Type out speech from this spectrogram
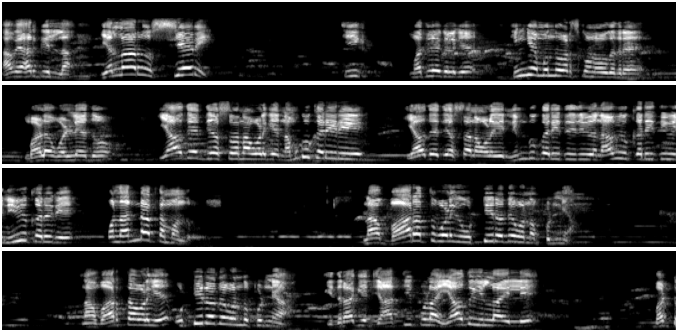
ನಾವು ಯಾರಿಗೂ ಇಲ್ಲ ಎಲ್ಲರೂ ಸೇರಿ ಈ ಮದುವೆಗಳಿಗೆ ಹಿಂಗೆ ಮುಂದುವರ್ಸ್ಕೊಂಡು ಹೋಗಿದ್ರೆ ಬಹಳ ಒಳ್ಳೆಯದು ಯಾವುದೇ ದೇವಸ್ಥಾನ ಒಳಗೆ ನಮಗೂ ಕರೀರಿ, ಯಾವುದೇ ದೇವಸ್ಥಾನ ಒಳಗೆ ನಿಮಗೂ ಕರೀತಿದ್ದೀವಿ ನಾವೂ ಕರಿತೀವಿ, ನೀವೂ ಕರೀರಿ. ಒಂದು ಅನ್ನ ತಮ್ಮಂದ್ರು. ನಾವು ಭಾರತ ಒಳಗೆ ಹುಟ್ಟಿರೋದೇ ಒಂದು ಪುಣ್ಯ. ನಾವು ಭಾರತ ಒಳಗೆ ಹುಟ್ಟಿರೋದೇ ಒಂದು ಪುಣ್ಯ. ಇದ್ರಾಗೆ ಜಾತಿ ಕುಲ ಯಾವುದು ಇಲ್ಲ ಇಲ್ಲಿ. ಬಟ್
